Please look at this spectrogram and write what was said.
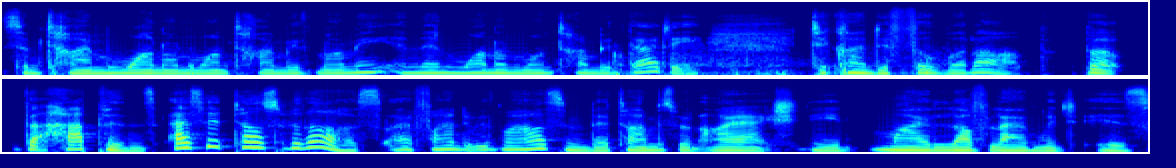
some time one-on-one time with mummy, and then one-on-one time with daddy, to kind of fill that up. But that happens as it does with us. I find it with my husband. There are times when I actually need my love language is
